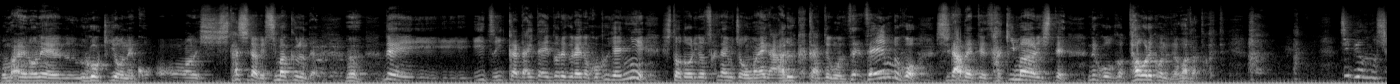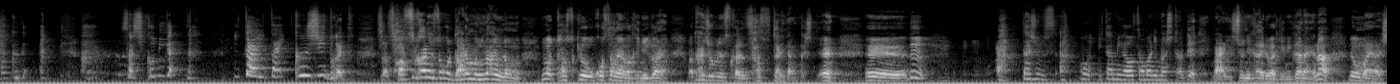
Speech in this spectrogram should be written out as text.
お前のね動きをねこう下調べしまくるんだよ、うん、でいつ行くか大体どれぐらいの国限に人通りの少ない道をお前が歩くかっていうのをぜ全部こう調べて先回りしてでこう倒れ込んでわざとかって「持病の尺が 差し込みが。痛い痛い苦しい」とか言ってさすがにそこ誰もいないんだもんもう助けを起こさないわけにいかない。大丈夫ですか？らさすったりなんかして。ええであ大丈夫です。あもう痛みが収まりました。でまあ一緒に帰るわけにいかないな。でお前は一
